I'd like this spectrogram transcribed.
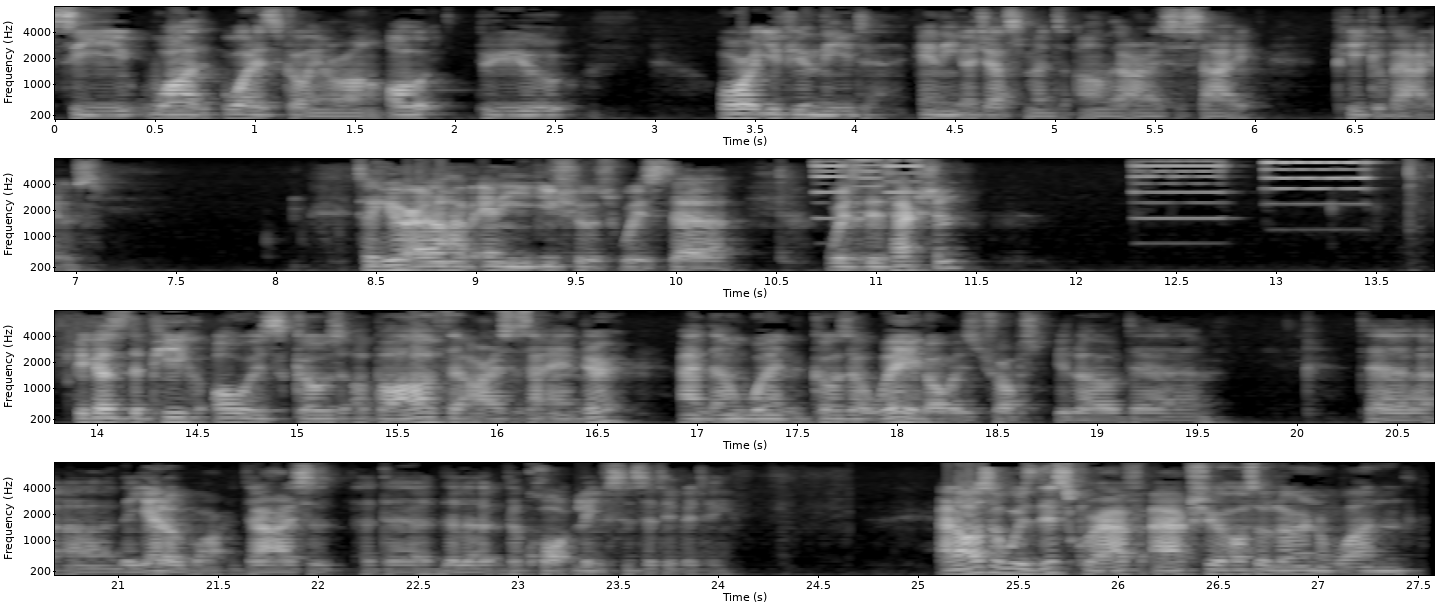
see what what is going wrong, or do you, or if you need any adjustment on the RSSI peak values. So here I don't have any issues with the with detection because the peak always goes above the RSSI enter, and then when it goes away, it always drops below the the uh, the yellow bar, the, RSS, the, the, the quad leaf sensitivity. And also with this graph, I actually also learned one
